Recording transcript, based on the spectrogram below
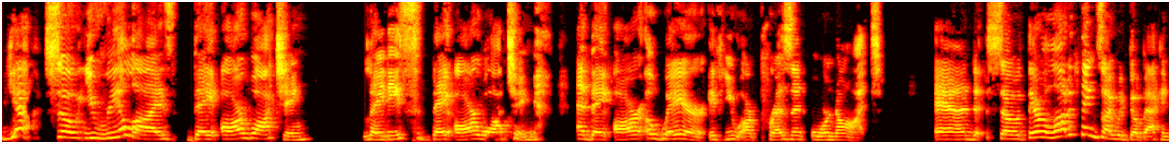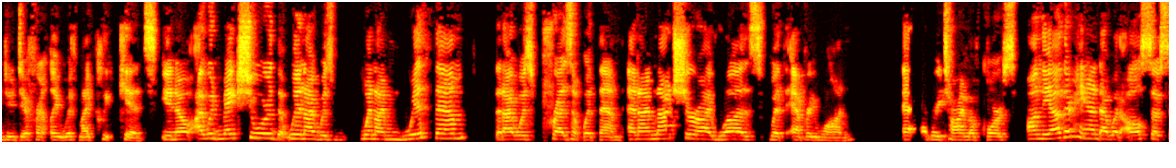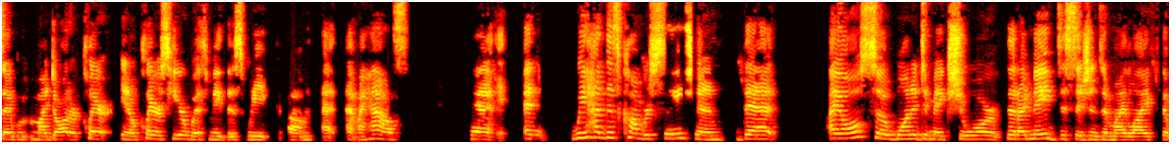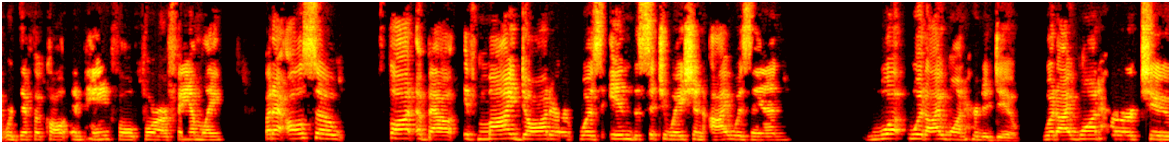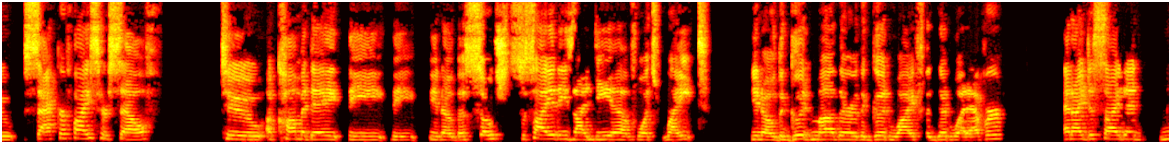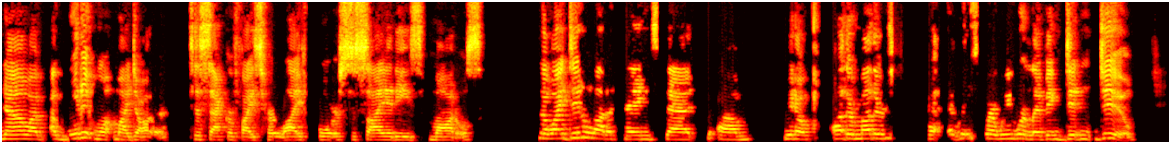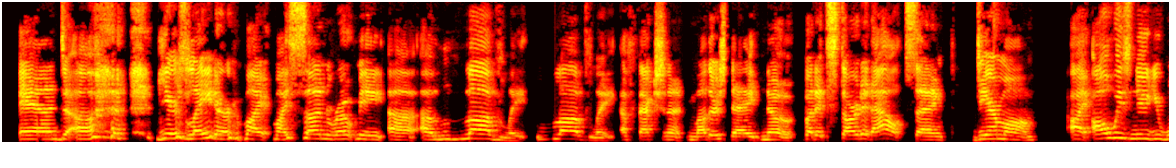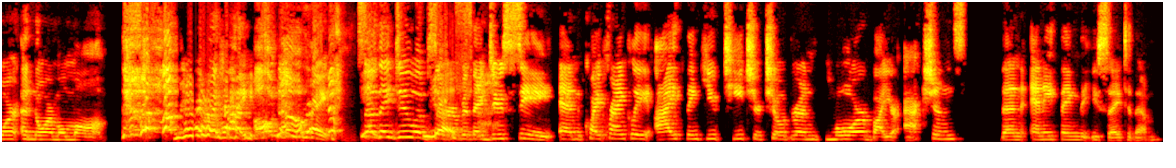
Yeah. So you realize they are watching, ladies, they are watching and they are aware if you are present or not. And so there are a lot of things I would go back and do differently with my kids. You know, I would make sure that when I was, when I'm with them, that I was present with them. And I'm not sure I was with everyone every time, of course. On the other hand, I would also say my daughter Claire, you know, Claire's here with me this week um, at at my house, and and we had this conversation that I also wanted to make sure that I made decisions in my life that were difficult and painful for our family, but I also thought about if my daughter was in the situation I was in what would I want her to do? Would I want her to sacrifice herself to accommodate the the you know the society's idea of what's right? You know, the good mother, the good wife, the good whatever. And I decided, no, I, I wouldn't want my daughter to sacrifice her life for society's models. So I did a lot of things that, um, you know, other mothers at least where we were living, didn't do. And uh, years later, my my son wrote me uh, a lovely, lovely, affectionate Mother's Day note. But it started out saying, "Dear Mom, I always knew you weren't a normal mom." right. Oh no. Right. So they do observe yes. and they do see. And quite frankly, I think you teach your children more by your actions than anything that you say to them.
